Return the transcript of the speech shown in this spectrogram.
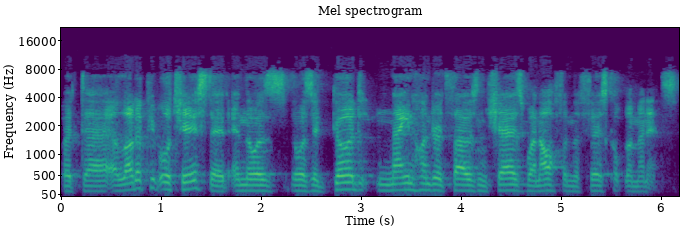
But uh, a lot of people chased it, and there was there was a good nine hundred thousand shares went off in the first couple of minutes,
